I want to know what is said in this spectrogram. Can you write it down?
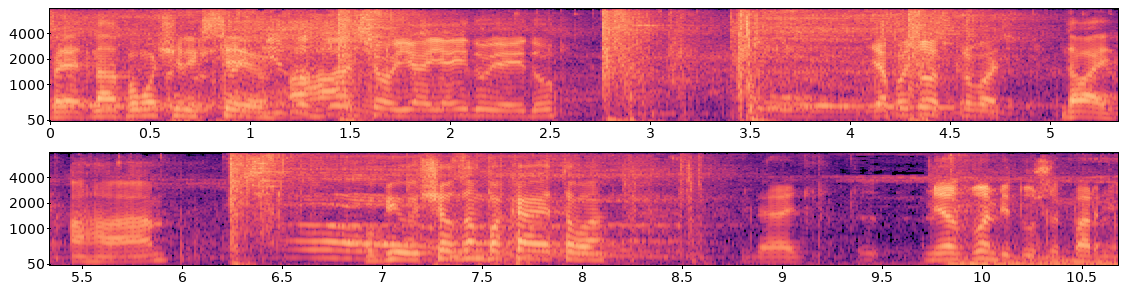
Блять, надо помочь Алексею. Ага, все, я, я иду, я иду. Я пойду открывать. Давай. Ага. Убил еще зомбака этого. Блядь. Меня зомби душит, парни.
